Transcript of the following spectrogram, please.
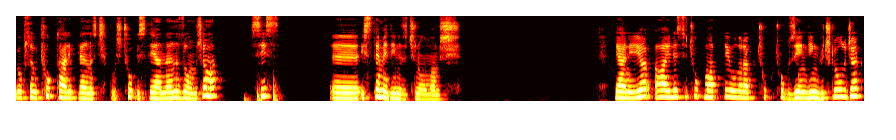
Yoksa çok talipleriniz çıkmış, çok isteyenleriniz olmuş ama siz e, istemediğiniz için olmamış. Yani ya ailesi çok maddi olarak çok çok zengin, güçlü olacak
